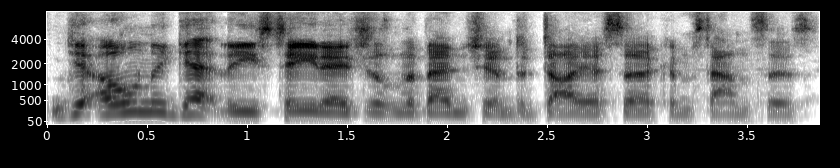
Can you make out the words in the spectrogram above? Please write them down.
You only get these teenagers on the bench under dire circumstances.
